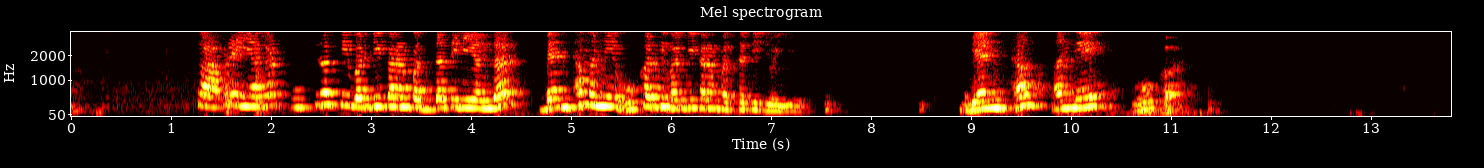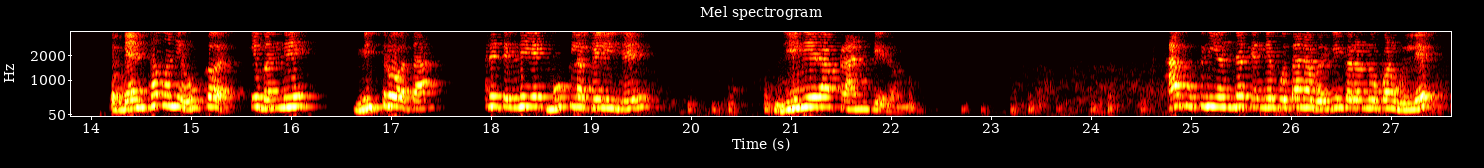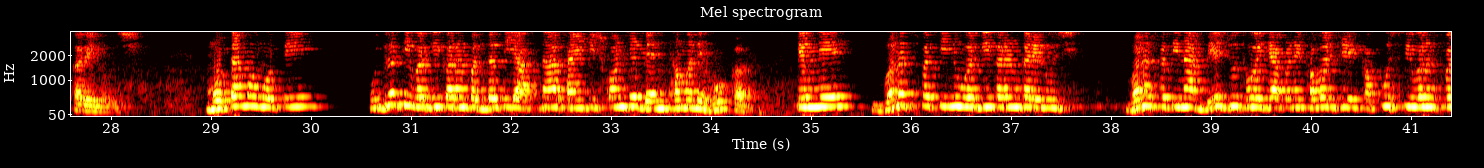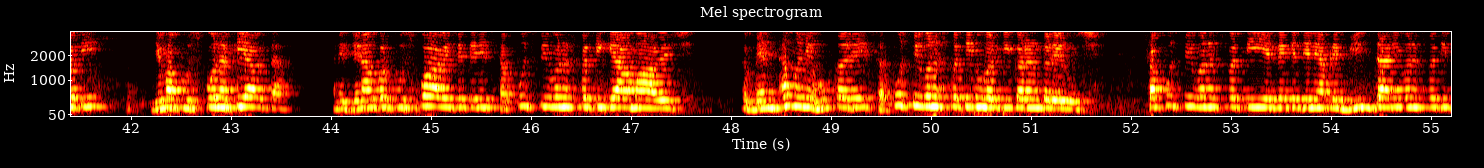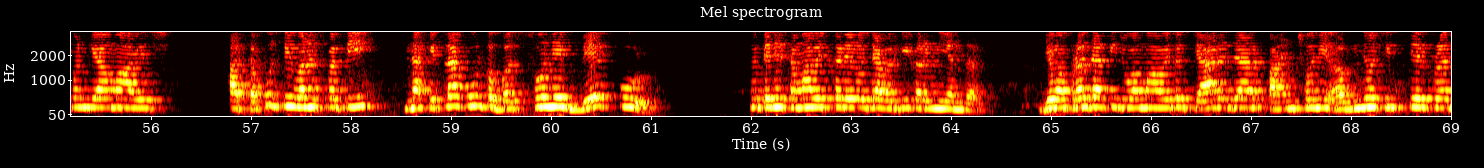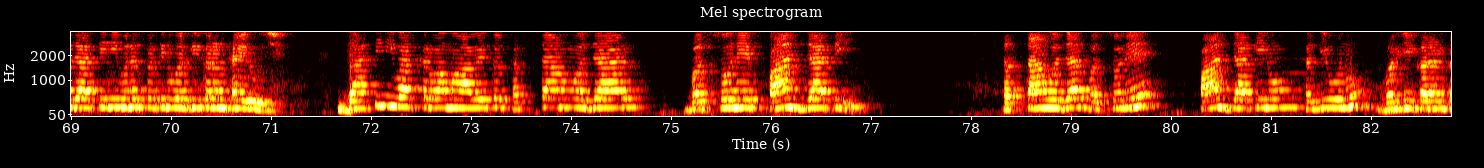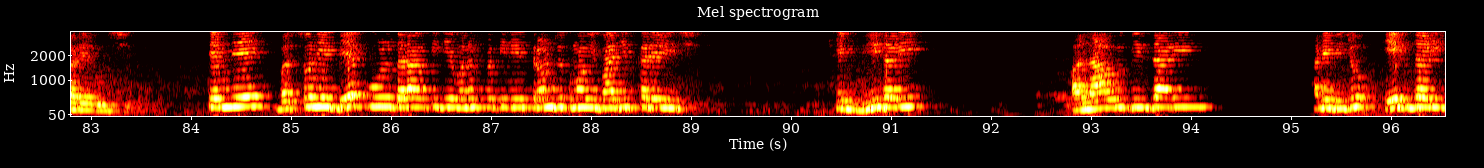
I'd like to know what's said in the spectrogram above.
તો આપણે અહીંયા આગળ કુદરતી વર્ગીકરણ પદ્ધતિની અંદર બેન્થમ અને હુકરની વર્ગીકરણ પદ્ધતિ જોઈએ. બેન્થમ અને હુકર. તો બેન્થમ અને હુકર એ બંને મિત્રો હતા અને તેમને એક બુક લખેલી છે, જીનેરા પ્લાન્ટેરમ. આ બુકની અંદર તેમને પોતાના વર્ગીકરણનો પણ ઉલ્લેખ કરેલો છે. મોટામાં મોટી કુદરતી વર્ગીકરણ પદ્ધતિ આપનાર સાયન્ટિસ્ટ કોણ છે? બેન્થમ અને હુકર. તેમને વનસ્પતિનું વર્ગીકરણ કરેલું છે. વનસ્પતિના બે જૂથ હોય છે, આપણને ખબર છે. એક અપુષ્પી વનસ્પતિ, જેમાં પુષ્પો નથી આવતા. અને જેના ઉપર પુષ્પો આવે છે, તેને સપુષ્પી વનસ્પતિ કહેવામાં આવે છે. તો બેન્થમ અને હુકરે સપુષ્પી વનસ્પતિનું વર્ગીકરણ કરેલું છે. સપુષ્પી વનસ્પતિ એટલે કે તેને આપણે બીજધારી વનસ્પતિ પણ કહેવામાં આવે છે. આ સપુષ્પી વનસ્પતિ ના કેટલા કુળ? તો બસો ને બે કુળ. નો તેને સમાવેશ કરેલો છે આ વર્ગીકરણની અંદર. જેમાં પ્રજાતિ જોવામાં આવે તો ચાર હજાર પાંચસો ને અગ્નિસિત્તેર પ્રજાતિની વનસ્પતિનું વર્ગીકરણ થયેલું છે. જાતિની વાત કરવામાં આવે તો સત્તાણું હજાર બસો ને પાંચ જાતિ. સત્તાણું હજાર બસો ને પાંચ જાતિનું સજીવોનું વર્ગીકરણ કરેલું છે. તેમને બસો ને બે કુલ ધરાવતી જે વનસ્પતિને ત્રણ જૂથમાં વિભાજિત કરેલી છે. એક દ્વિદળી અનાવૃત બીજદારી અને બીજું એક દળી.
